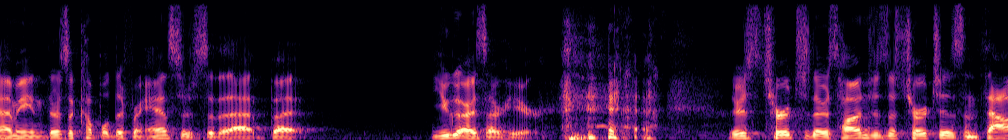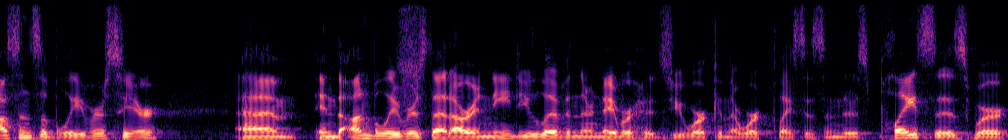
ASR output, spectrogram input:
I mean, there's a couple different answers to that, but you guys are here. there's church, there's hundreds of churches and thousands of believers here. Um, and the unbelievers that are in need, you live in their neighborhoods, you work in their workplaces, and there's places where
